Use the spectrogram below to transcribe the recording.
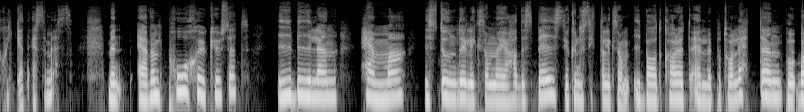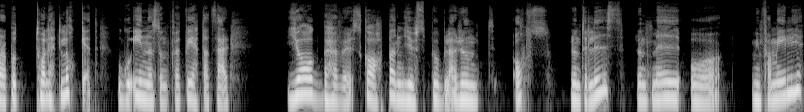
skicka ett sms. Men även på sjukhuset, i bilen, hemma, i stunder liksom när jag hade space. Jag kunde sitta liksom i badkaret eller på toaletten, på, bara på toalettlocket och gå in en stund för att veta att så här, jag behöver skapa en ljusbubbla runt oss, runt Elise, runt mig och min familj.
